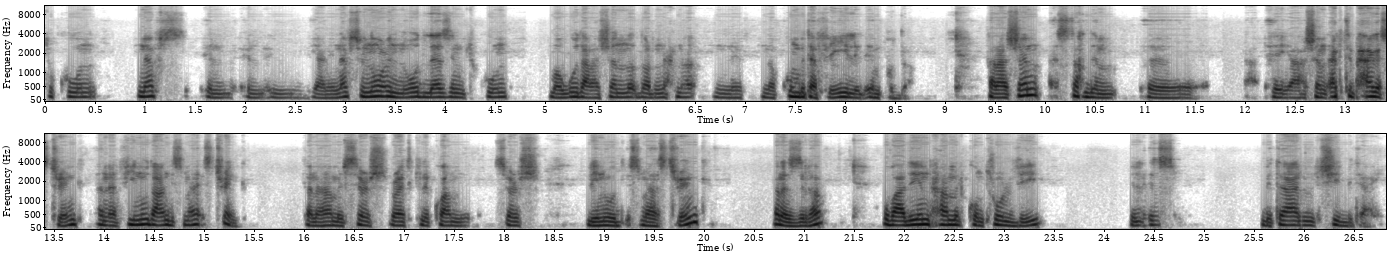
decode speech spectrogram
تكون نفس ال ال يعني نفس نوع ال node لازم تكون موجود علشان نقدر إن إحنا نقوم بتفعيل ال input ده. فأنا عشان أستخدم آه عشان أكتب حاجة string أنا في node عندي اسمها string. فأنا هعمل search right click وأعمل search ل node اسمها string انزلها وبعدين هعمل control V للاسم. بتاع ال sheet بتاعي.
